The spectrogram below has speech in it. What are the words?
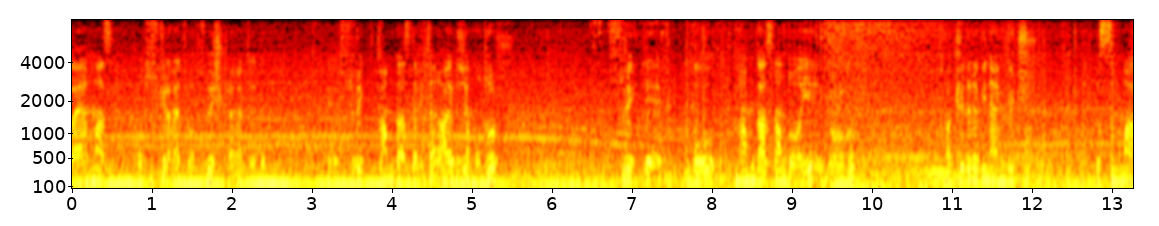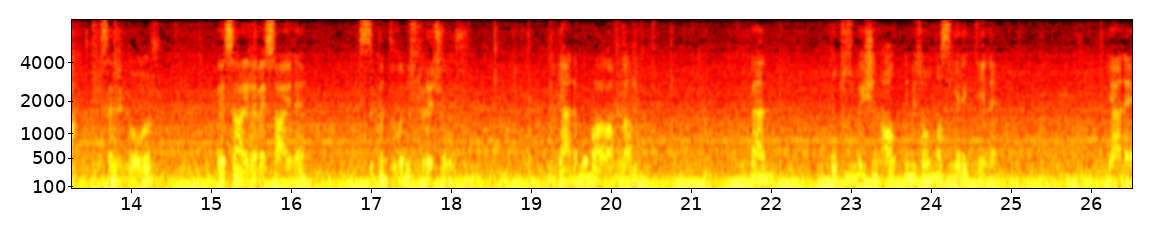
Dayanmaz yani. 30 kilometre, 35 kilometrede e, sürekli tam gazda biter. Ayrıca motor sürekli bu tam gazdan dolayı yorulur. Akülere binen güç ısınma sebebi olur. Vesaire vesaire sıkıntılı bir süreç olur. Yani bu bağlamda ben 35'in alt limit olması gerektiğini yani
